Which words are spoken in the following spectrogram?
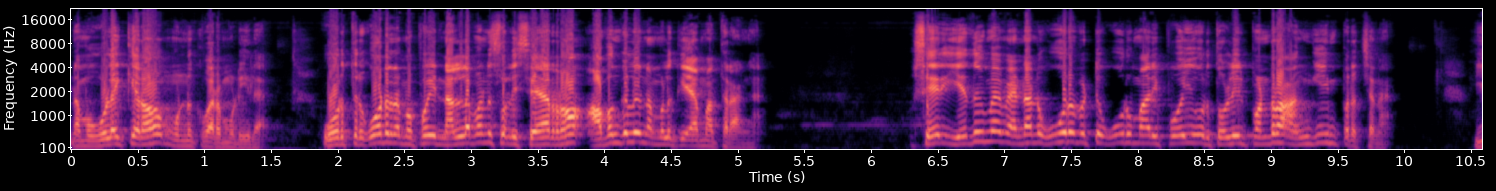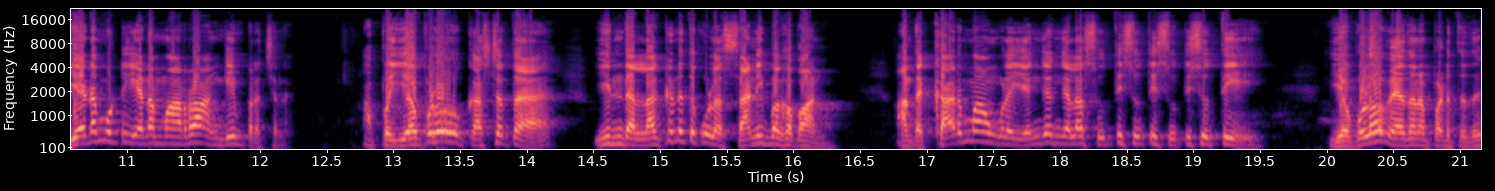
நம்ம உழைக்கிறோம் முன்னுக்கு வர முடியல. ஒருத்தர் கூட நம்ம போய் நல்லவன்னு சொல்லி சேர்றோம் அவங்களும் நம்மளுக்கு ஏமாத்துறாங்க. சரி எதுவுமே வேண்டாம்னு ஊரை விட்டு ஊர் மாதிரி போய் ஒரு தொழில் பண்ணுறோம் அங்கேயும் பிரச்சனை. இடம் விட்டு இடம் மாறுறோம் அங்கேயும் பிரச்சனை. அப்போ எவ்வளோ கஷ்டத்தை இந்த லக்னத்துக்குள்ள சனி பகவான் அந்த கர்மா உங்களை எங்கெங்கெல்லாம் சுற்றி சுற்றி சுற்றி சுற்றி எவ்வளோ வேதனைப்படுத்துது?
